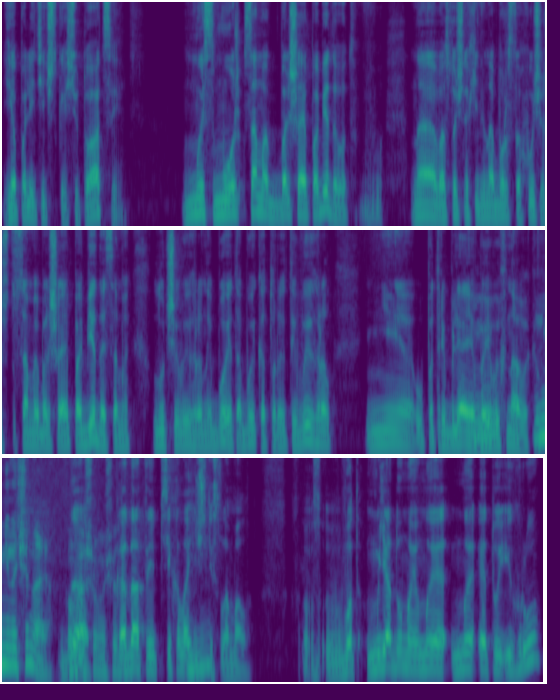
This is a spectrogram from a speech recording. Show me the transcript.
геополитической ситуации мы сможем... Самая большая победа, вот на восточных единоборствах учат, что самая большая победа, самый лучший выигранный бой – это бой, который ты выиграл, не употребляя не, боевых навыков. Не начиная, по да, большому счету. когда ты психологически mm-hmm. сломал. Вот я думаю, мы, мы эту игру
